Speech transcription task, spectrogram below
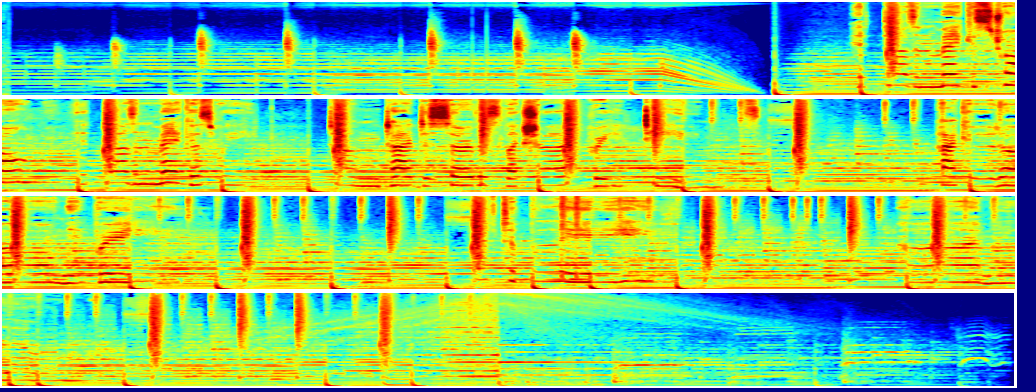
strong, it doesn't make us weak. Tongue tied to service like shy preteen.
